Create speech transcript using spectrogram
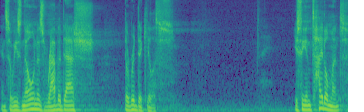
And so he's known as Rabadash the Ridiculous. You see, entitlement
